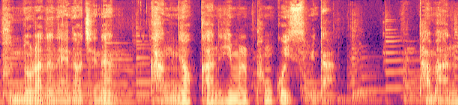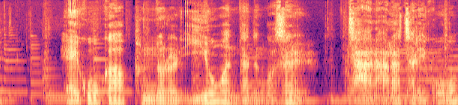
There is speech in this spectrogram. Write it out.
분노라는 에너지는 강력한 힘을 품고 있습니다. 다만, 에고가 분노를 이용한다는 것을 잘 알아차리고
